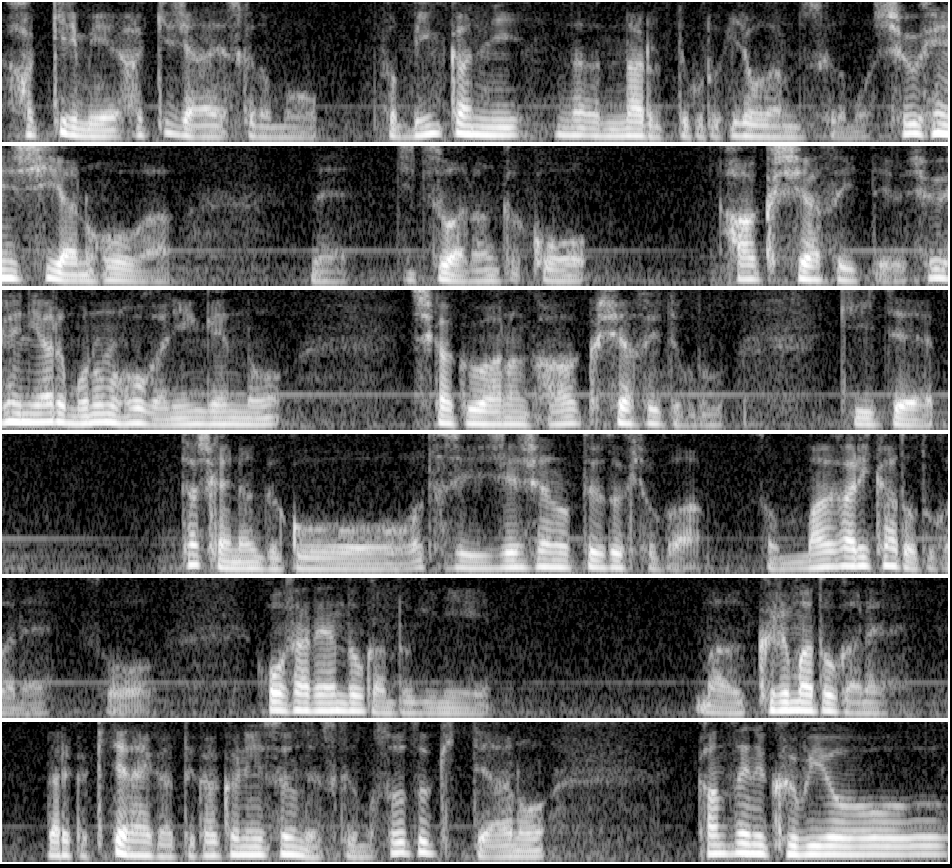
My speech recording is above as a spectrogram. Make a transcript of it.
はっきり見えはっきりじゃないですけどもその敏感になるってことを聞いたことあるんですけども周辺視野の方がね実はなんかこう把握しやすいっていう周辺にあるものの方が人間の視覚はなんか把握しやすいってことを聞いて確かになんかこう私自転車乗ってる時とかその曲がり角とかねそう交差点とかの時にまあ車とかね誰か来てないかって確認するんですけどもそういう時ってあの完全に首を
